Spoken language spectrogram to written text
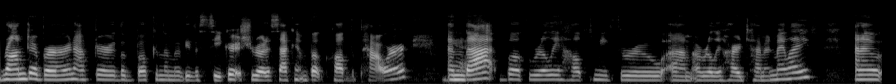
Rhonda Byrne after the book and the movie The Secret, she wrote a second book called The Power, and yeah. that book really helped me through um, a really hard time in my life. And I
